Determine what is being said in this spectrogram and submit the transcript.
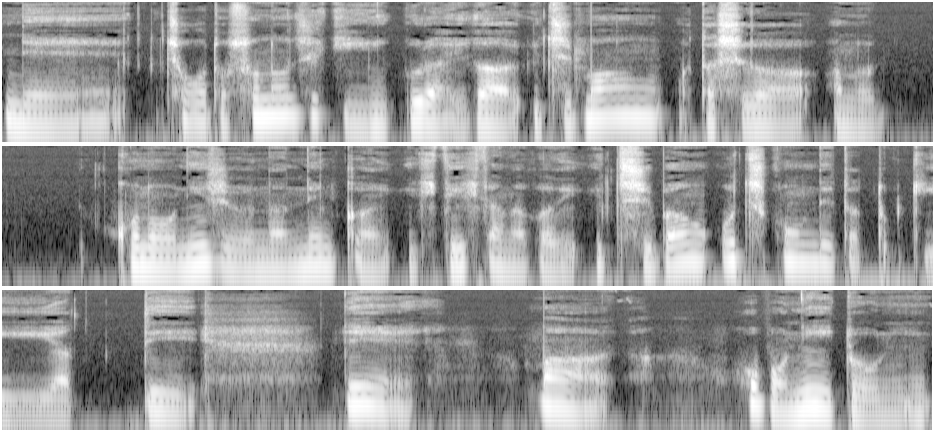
で、ちょうどその時期ぐらいが一番私が、あの、この二十何年間生きてきた中で一番落ち込んでた時やって、で、まあ、ほぼニートに、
